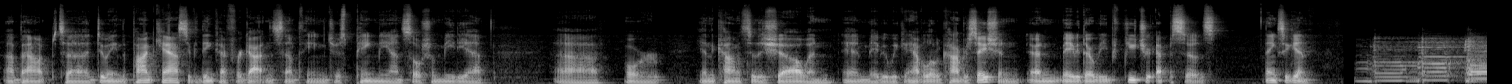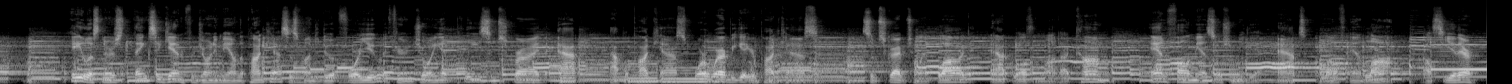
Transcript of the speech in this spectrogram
about uh, doing the podcast. If you think I've forgotten something, just ping me on social media uh, or in the comments of the show, and, and maybe we can have a little conversation, and maybe there'll be future episodes. Thanks again. Hey, listeners, thanks again for joining me on the podcast. It's fun to do it for you. If you're enjoying it, please subscribe at Apple Podcasts or wherever you get your podcasts. Subscribe to my blog at wealthandlaw.com and follow me on social media at wealth and law. I'll see you there.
